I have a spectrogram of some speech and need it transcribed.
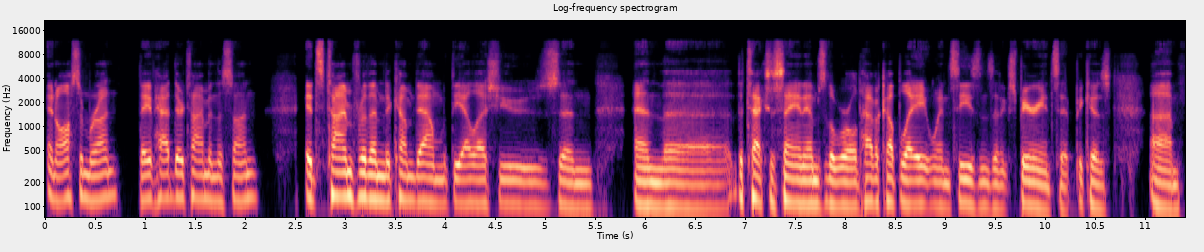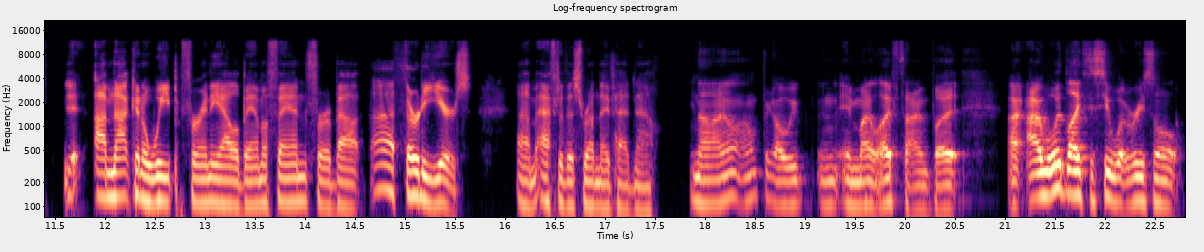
an awesome run. They've had their time in the sun. It's time for them to come down with the LSU's and and the the Texas A&Ms of the world, have a couple of eight win seasons and experience it. Because um, I'm not going to weep for any Alabama fan for about uh, 30 years um, after this run they've had now. No, I don't. I don't think I'll weep in, in my lifetime, but I, I would like to see what reasonable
